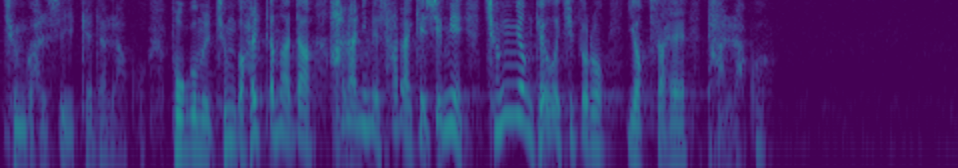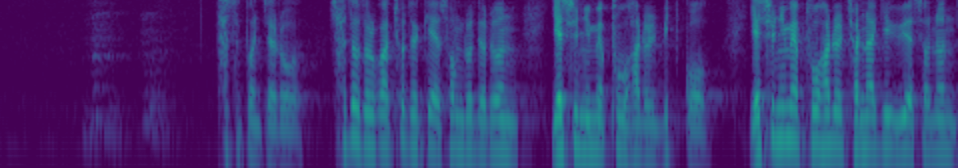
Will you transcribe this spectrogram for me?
증거할 수 있게 달라고 복음을 증거할 때마다 하나님의 살아 계심이 증명되어지도록 역사해 달라고 다섯 번째로 사도들과 초대교회 성도들은 예수님의 부활을 믿고 예수님의 부활을 전하기 위해서는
